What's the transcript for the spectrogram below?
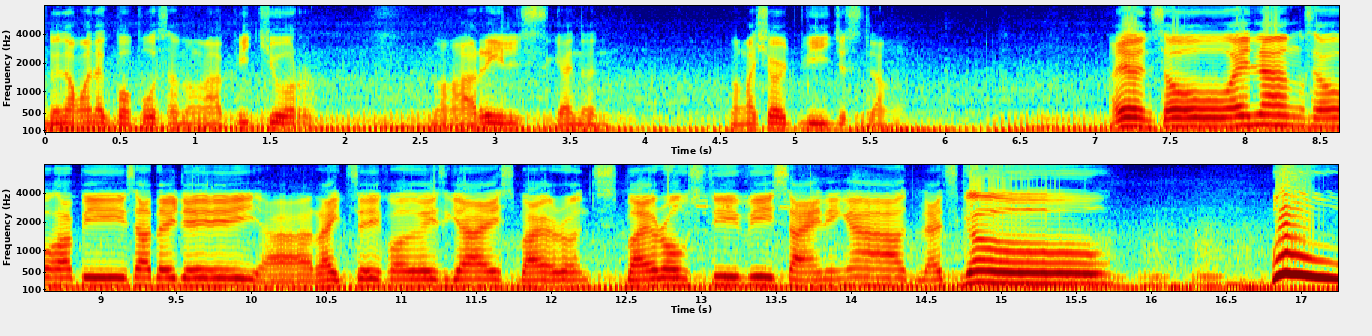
doon ako nagpo-post sa mga picture, mga reels, ganun. Mga short videos lang. Ayun, so ayun lang. So happy Saturday. Uh, ride safe always guys. Byron's Byron's TV signing out. Let's go. Woo!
